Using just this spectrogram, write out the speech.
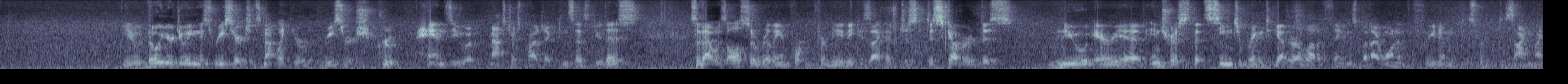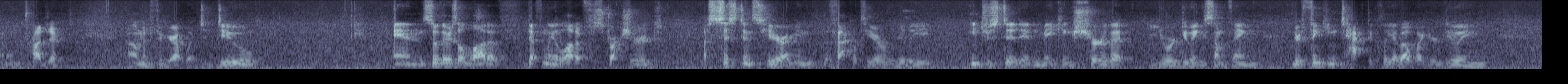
you know, though you're doing this research, it's not like your research group hands you a master's project and says, do this. So that was also really important for me because I had just discovered this new area of interest that seemed to bring together a lot of things, but I wanted the freedom to sort of design my own project um, and figure out what to do. And so there's a lot of, definitely a lot of structured assistance here. I mean, the faculty are really interested in making sure that you're doing something, you're thinking tactically about what you're doing,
